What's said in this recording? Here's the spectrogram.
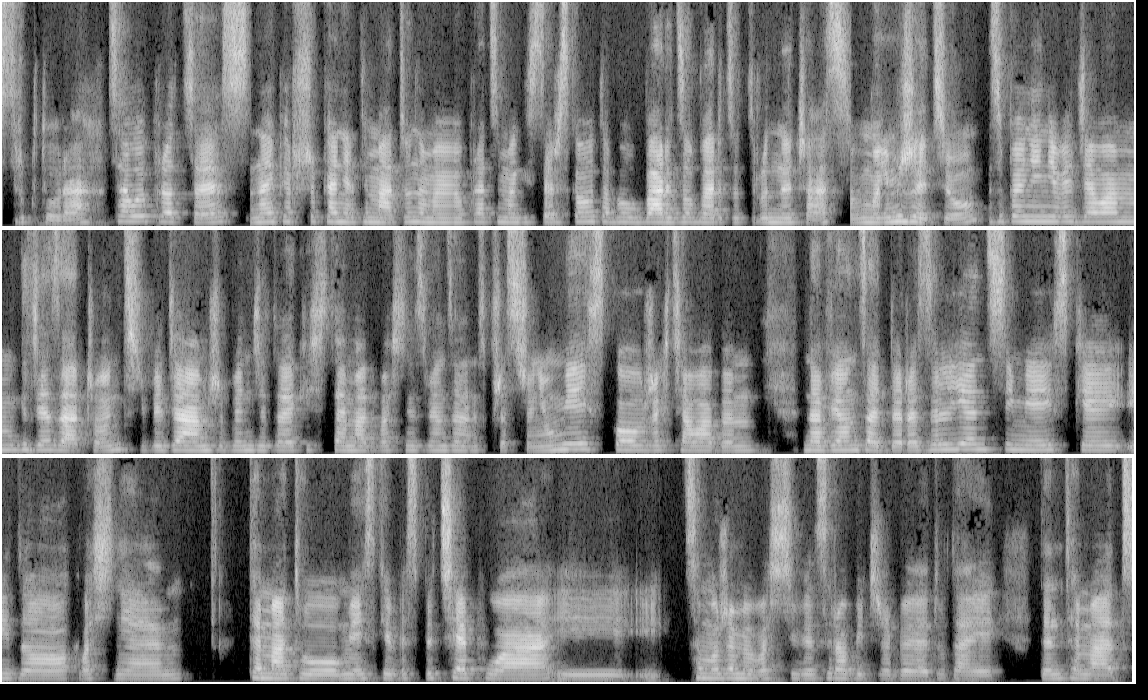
strukturach. Cały proces najpierw szukania tematu na moją pracę magisterską to był bardzo, bardzo trudny czas w moim życiu. Zupełnie nie wiedziałam, gdzie zacząć. Wiedziałam, że będzie to jakiś temat właśnie związany z przestrzenią miejską, że chciałabym nawiązać do rezyliencji miejskiej i do właśnie tematu Miejskiej Wyspy Ciepła i, i, co możemy właściwie zrobić, żeby tutaj ten temat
